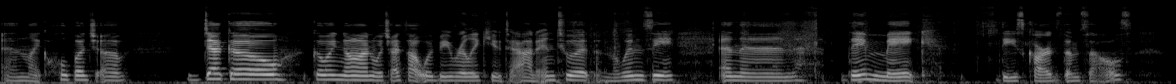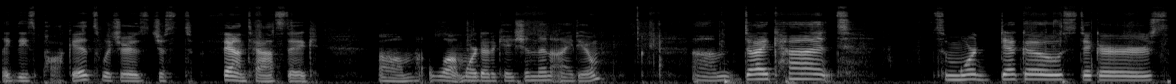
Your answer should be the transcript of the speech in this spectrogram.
and like a whole bunch of deco going on, which I thought would be really cute to add into it and the whimsy. And then they make these cards themselves, like these pockets, which is just fantastic. Um, a lot more dedication than I do. Um, die cut, some more deco stickers,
